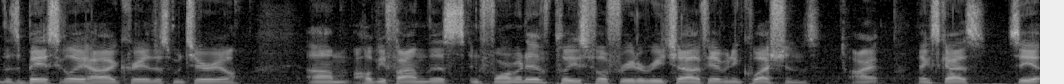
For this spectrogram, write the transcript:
this is basically how I created this material. Um, I hope you found this informative. Please feel free to reach out if you have any questions. All right, thanks guys. See ya.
